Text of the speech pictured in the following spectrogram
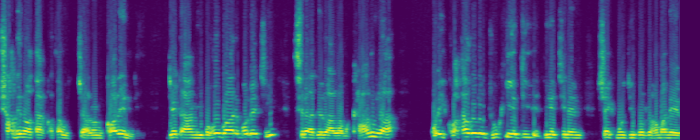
স্বাধীনতার কথা উচ্চারণ করেননি, যেটা আমি বহুবার বলেছি, সিরাজুল আলম খানরা ওই কথাগুলো ঢুকিয়ে দিয়ে দিয়েছিলেন শেখ মুজিবুর রহমানের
